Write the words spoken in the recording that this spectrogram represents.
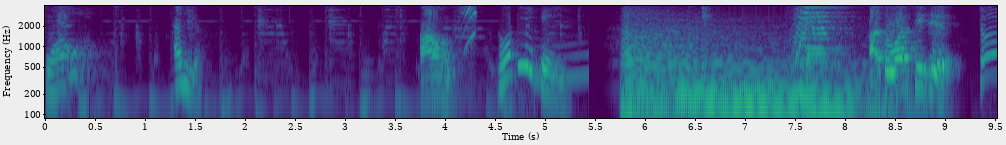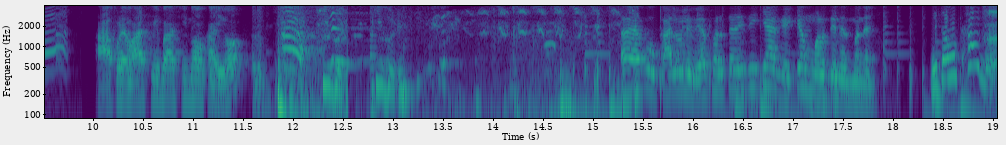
આલ્યો. આવ. રોટલી છે ઈ. આ તો વાસી છે. આપણે વાસી બાસી નો ખાઈ હો. એ આપુ કાલ ઓલી વેફર તળી હતી ક્યાં ગઈ? કેમ મળતી નથી મને? એ તો હું ખાઈ ગઈ.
